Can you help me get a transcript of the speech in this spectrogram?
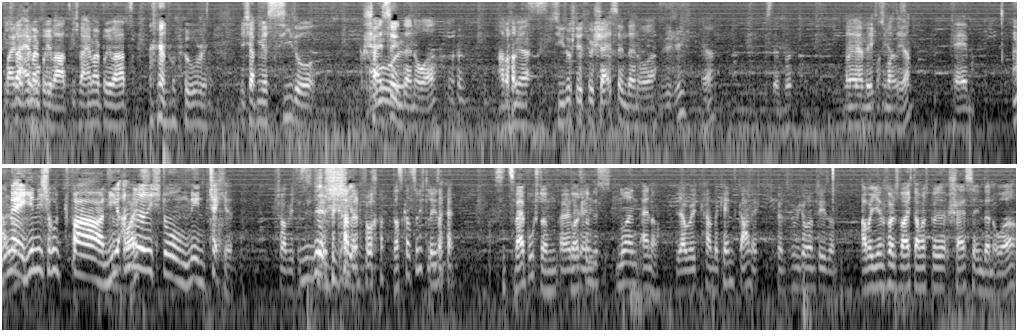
Ich war einmal privat, ich war einmal privat, beruflich. Ich habe mir Sido Scheiße Cool. in dein Ohr. Ich mir, Sido steht für Scheiße in dein Ohr. Wirklich? Ja. Ist der Ähm, was macht er? Ähm, Junge, hier nicht rückfahren, hier Deutsch? andere Richtung. Nee, in Tscheche. schau, wie ich das nicht lesen kann einfach. Das kannst du nicht lesen. Das sind zwei Buchstaben. Ja, Deutschland ich. ist nur ein einer. Ja, aber ich kann, der kennt gar nicht. Könnte für mich auch ein T sein. Aber jedenfalls war ich damals bei Scheiße in dein Ohr.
